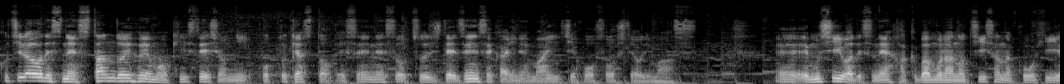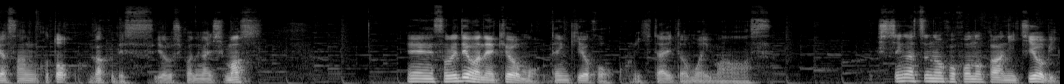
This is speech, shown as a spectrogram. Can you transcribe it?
こちらはですねスタンド FM をキーステーションにポッドキャスト SNS を通じて全世界ね毎日放送しております。えー、MC はですね白馬村の小さなコーヒー屋さんことガクです。よろしくお願いします。えー、それではね今日も天気予報いきたいと思います。7月の9日日曜日。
